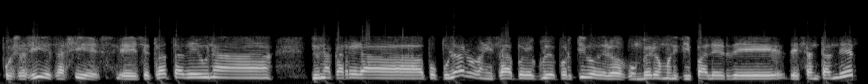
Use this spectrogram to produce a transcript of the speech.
Pues así es, así es. Eh, se trata de una de una carrera popular organizada por el Club Deportivo de los Bomberos Municipales de Santander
